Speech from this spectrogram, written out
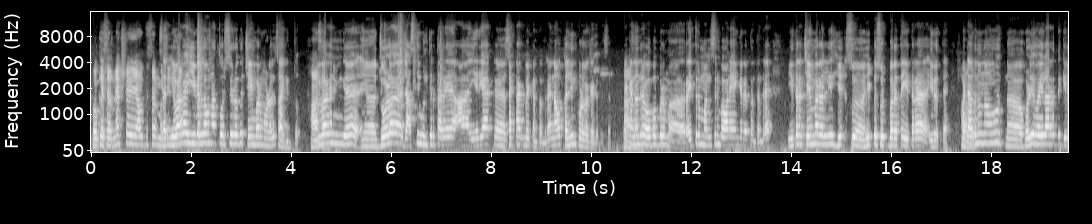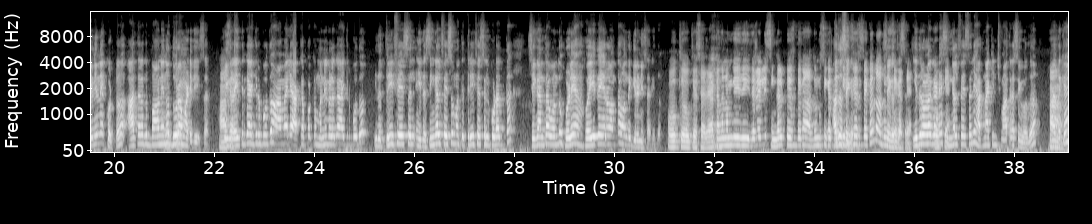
ಓಕೆ ಸರ್ ನೆಕ್ಸ್ಟ್ ಯಾವ್ದು ಸರ್ ಇವಾಗ ಇವೆಲ್ಲವನ್ನ ತೋರಿಸಿರೋದು ಚೇಂಬರ್ ಮಾಡೆಲ್ಸ್ ಆಗಿತ್ತು ಇವಾಗ ನಿಮ್ಗೆ ಜೋಳ ಜಾಸ್ತಿ ಉಂತಿರ್ತಾರೆ ಆ ಏರಿಯಾ ಸೆಟ್ ಆಗ್ಬೇಕಂತಂದ್ರೆ ನಾವು ಕಲ್ಲಿಂದ ಕೊಡ್ಬೇಕಾಗುತ್ತೆ ಸರ್. ಯಾಕಂದ್ರೆ ಒಬ್ಬೊಬ್ರು ರೈತರ ಮನಸ್ಸಿನ ಭಾವನೆ ಹೆಂಗಿರತ್ತೆ ಅಂತಂದ್ರೆ ಈ ತರ ಚೇಂಬರ್ ಅಲ್ಲಿ ಹಿಟ್ಟು ಸುಟ್ ಬರುತ್ತೆ ಈ ತರ ಇರುತ್ತೆ. ಬಟ್. ಅದನ್ನು ನಾವು ಹೊಳಿ ಹೊಯ್ಲಾರದ ಗಿರಣಿನೇ ಕೊಟ್ಟು ಆ ತರದ ಭಾವನೆನೂ ದೂರ ಮಾಡಿದೀವಿ ಸರ್. ಈಗ. ರೈತರಿಗೆ ಆಗಿರ್ಬೋದು ಆಮೇಲೆ ಅಕ್ಕಪಕ್ಕ ಮನೆಗಳಿಗೆ ಆಗಿರ್ಬೋದು ಇದು ತ್ರೀ ಫೇಸ್ ಅಲ್ಲಿ ಇದು ಸಿಂಗಲ್ ಫೇಸ್ ಮತ್ತೆ ತ್ರೀ ಫೇಸ್ ಅಲ್ಲಿ ಕೂಡ ಸಿಗಂತ ಒಂದು ಹೊಳೆ ಹೊಯ್ದೇ ಇರುವಂತ ಒಂದು ಗಿರಣಿ ಸರ್ ಇದು. Okay okay sir. ಯಾಕಂದ್ರೆ ನಮ್ಗೆ ಇದರಲ್ಲಿ ಸಿಂಗಲ್ ಫೇಸ್ ಬೇಕಾದ್ರೆ ಅದನ್ನು ಸಿಗತ್ತೆ ಇದ್ರೊಳಗಡೆ ಸಿಂಗಲ್ ಫೇಸ್ ಅಲ್ಲಿ ಹದಿನಾಲ್ಕು ಇಂಚ್ ಮಾತ್ರ ಸಿಗೋದು. ಅದಕ್ಕೆ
